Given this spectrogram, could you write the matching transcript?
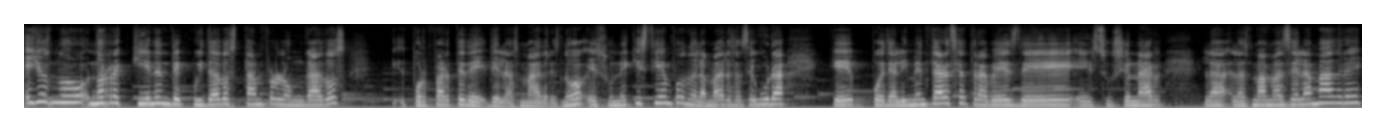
Ellos no, no requieren de cuidados tan prolongados por parte de, las madres, ¿no? Es un X tiempo donde la madre se asegura que puede alimentarse a través de eh, succionar las mamas de la madre,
